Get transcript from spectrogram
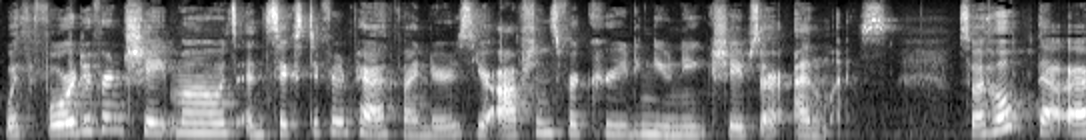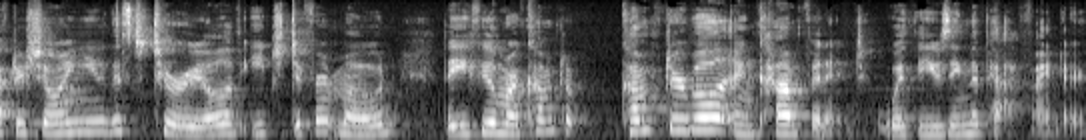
With four different shape modes and six different Pathfinders, your options for creating unique shapes are endless. So I hope that after showing you this tutorial of each different mode, that you feel more comfortable and confident with using the Pathfinder.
